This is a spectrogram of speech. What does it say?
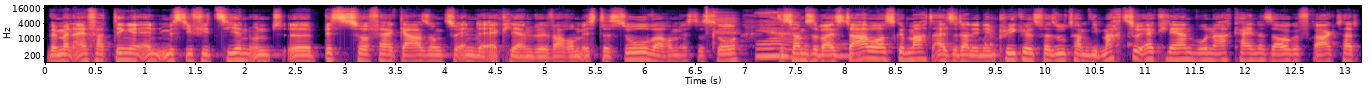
Wenn man einfach Dinge entmystifizieren und äh, bis zur Vergasung zu Ende erklären will. Warum ist das so? Warum ist das so? Ja. Das haben sie bei Star Wars gemacht, als sie dann in den Prequels versucht haben, die Macht zu erklären, wonach keine Sau gefragt hat.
